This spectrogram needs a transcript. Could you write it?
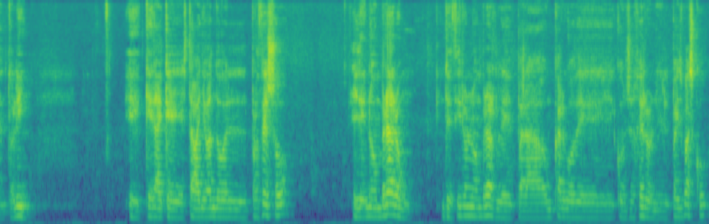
Antolín, que era el que estaba llevando el proceso, le nombraron decidieron nombrarle para un cargo de consejero en el País Vasco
